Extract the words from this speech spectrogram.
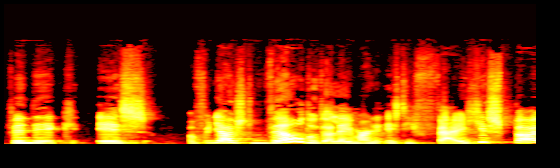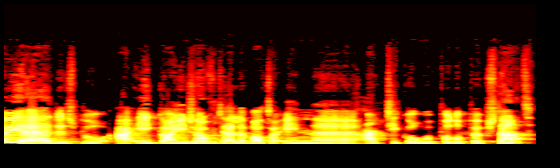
vind ik, is, of juist wel doet alleen maar, is die feitjes spuien. Hè? Dus AI kan je zo vertellen wat er in eh artikel Huppel Pub staat.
